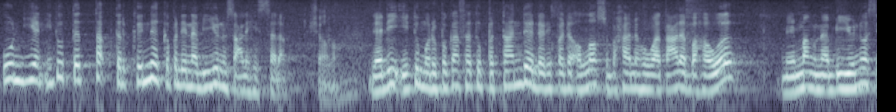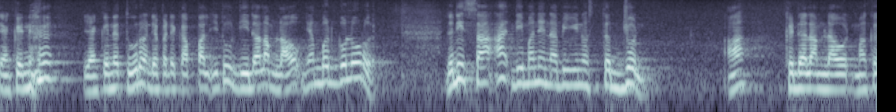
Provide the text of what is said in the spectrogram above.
undian itu tetap terkena kepada Nabi Yunus alaihissalam. Insya-Allah. Jadi itu merupakan satu petanda daripada Allah Subhanahu Wa Taala bahawa memang Nabi Yunus yang kena yang kena turun daripada kapal itu di dalam laut yang bergelora. Jadi saat di mana Nabi Yunus terjun ah ha, ke dalam laut maka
